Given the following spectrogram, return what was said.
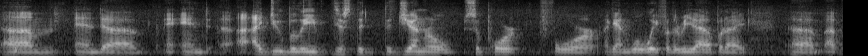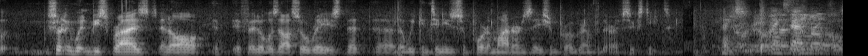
um, and uh, and I I do believe just the the general support for. Again, we'll wait for the readout, but I. Um, I w- certainly wouldn't be surprised at all if, if it was also raised that uh, that we continue to support a modernization program for their F-16s. Thanks. Thanks, Admiral.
